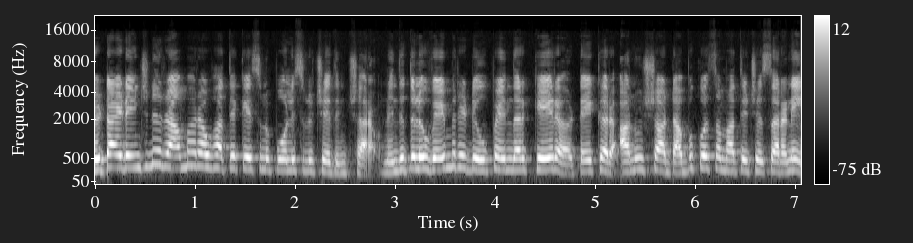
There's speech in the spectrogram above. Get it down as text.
రిటైర్డ్ ఇంజనీర్ రామారావు హత్య కేసును పోలీసులు ఛేదించారు. నిందితులు వేమిరెడ్డి ఉపేందర్ కేర్ టేకర్ అనూష డబ్బు కోసం హత్య చేశారని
